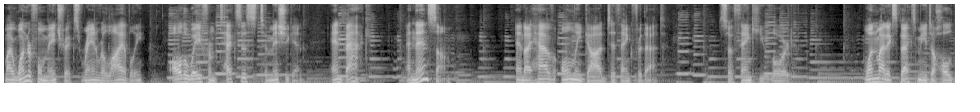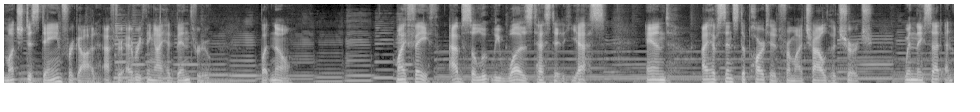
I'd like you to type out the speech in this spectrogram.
My wonderful matrix ran reliably all the way from Texas to Michigan and back, and then some. And I have only God to thank for that. So thank you, Lord. One might expect me to hold much disdain for God after everything I had been through, but no. My faith absolutely was tested, yes, and I have since departed from my childhood church when they set an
